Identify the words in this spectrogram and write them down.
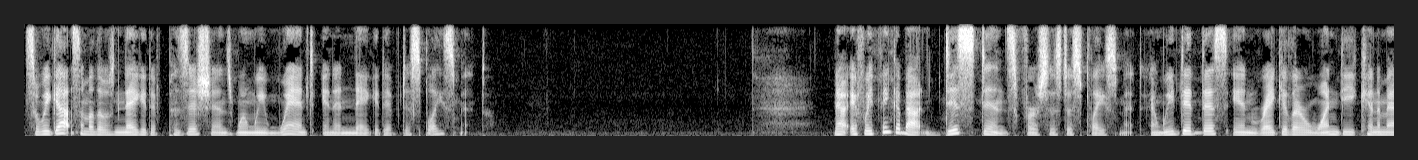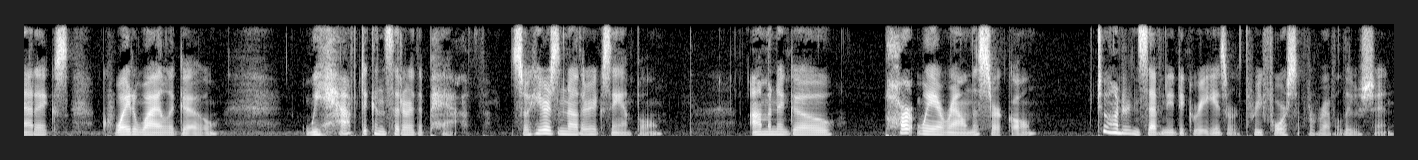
So we got some of those negative positions when we went in a negative displacement. Now, if we think about distance versus displacement, and we did this in regular 1D kinematics quite a while ago, we have to consider the path. So here's another example. I'm going to go part way around the circle, 270 degrees or three fourths of a revolution.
